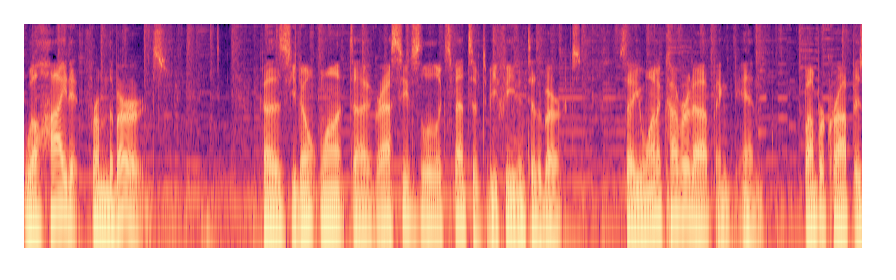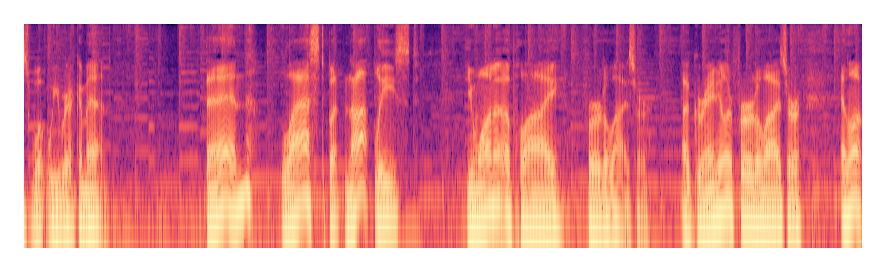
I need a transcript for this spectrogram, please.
will hide it from the birds because you don't want uh, grass seeds a little expensive to be feeding to the birds. So you want to cover it up, and, and bumper crop is what we recommend. Then, last but not least, you want to apply fertilizer, a granular fertilizer. And look,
